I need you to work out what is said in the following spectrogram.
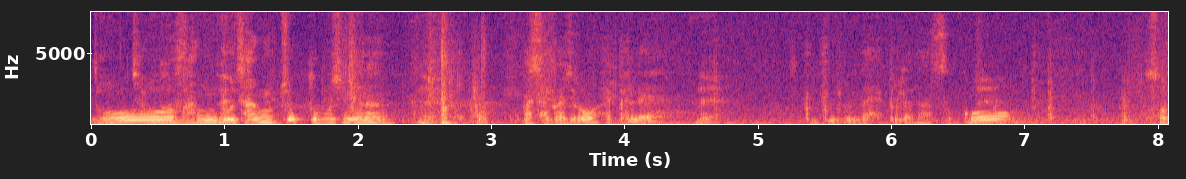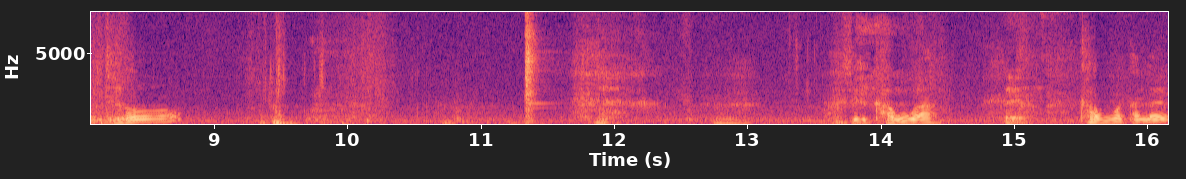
또 장난감. 상부 장 쪽도 보시면은 네. 마찬가지로 해펠레 네. 부품들 다 해펠레 다 썼고 소프트. 그래서 확실히 가구가 네. 가구가 달라요.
